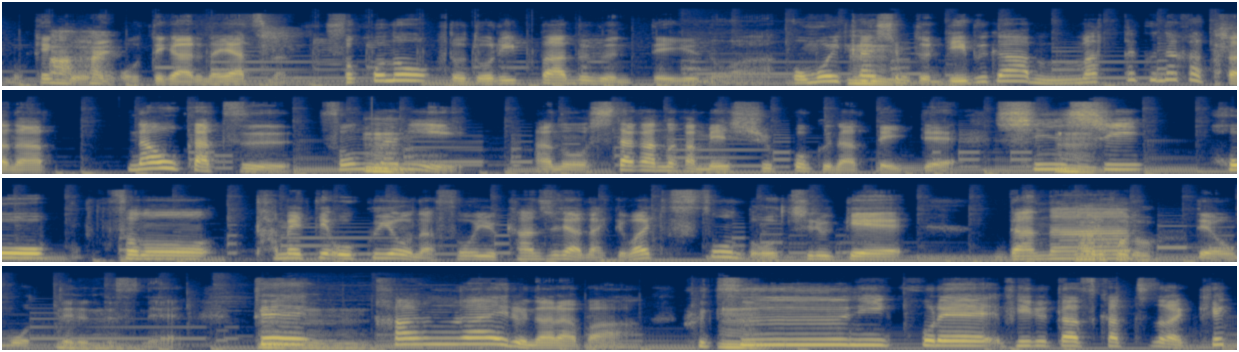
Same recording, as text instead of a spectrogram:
もう結構お手軽なやつなんです。そこのドリッパー部分っていうのは、思い返してみるとリブが全くなかったな。なおかつ、そんなに、あの下がなんかメッシュっぽくなっていて、紳士法、その溜めておくようなそういう感じではなくて、割とストーンと落ちる系だなって思ってるんですね。で、うんうんうん考えるならば、普通にこれ、フィルター使ってたら結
